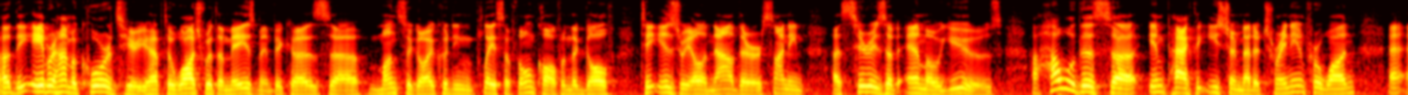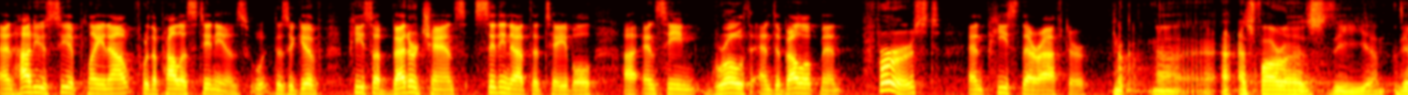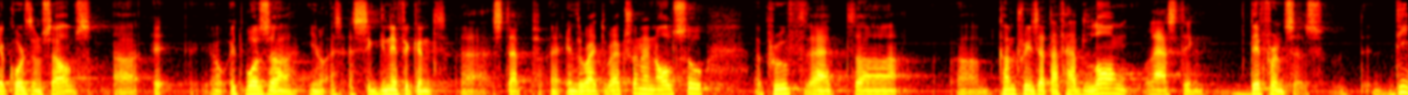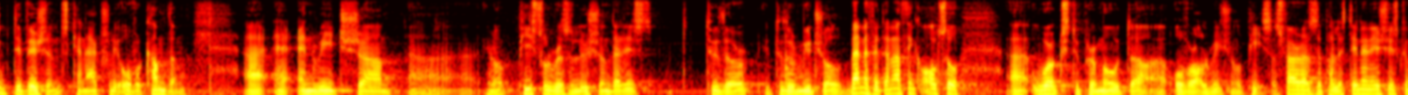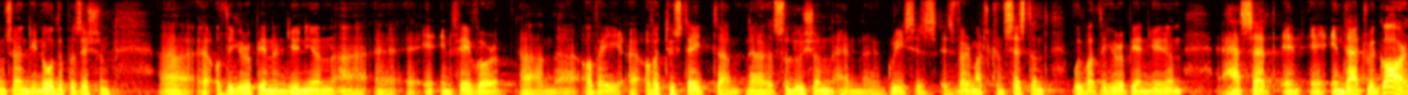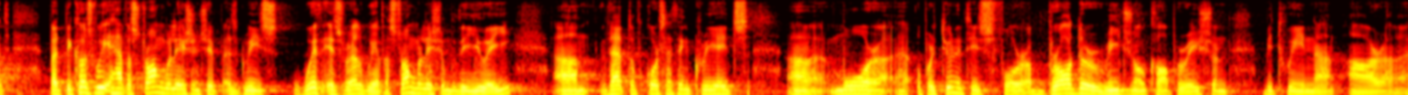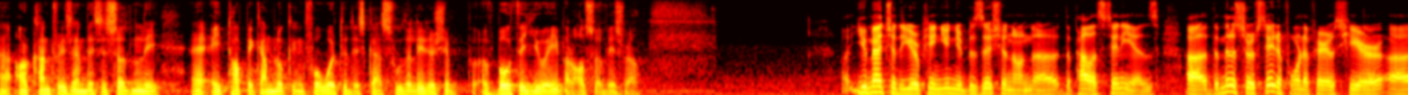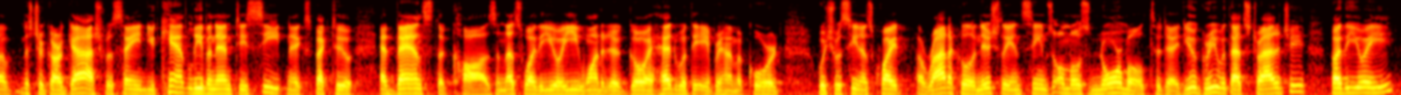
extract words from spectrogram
Uh, the Abraham Accords here, you have to watch with amazement because uh, months ago I couldn't even place a phone call from the Gulf to Israel, and now they're signing a series of MOUs. Uh, how will this uh, impact the Eastern Mediterranean, for one, and how do you see it playing out for the Palestinians? Does it give peace a better chance sitting at the table uh, and seeing growth and development first and peace thereafter? Look, uh, as far as the, the accords themselves, it, it was a, you know, a, a significant uh, step uh, in the right direction and also a proof that uh, um, countries that have had long-lasting differences, deep divisions, can actually overcome them uh, and reach um, uh, you know, peaceful resolution that is to their, to their mutual benefit. And I think also uh, works to promote uh, overall regional peace. As far as the Palestinian issue is concerned, you know the position uh, of the European Union uh, uh, in, in, favor um, of a, of a two-state um, solution, and Greece is, is very much consistent with what the European Union has said in, in that regard. But because we have a strong relationship as Greece with Israel, we have a strong relationship with the UAE, um, that of course I think creates uh, more uh, opportunities for a broader regional cooperation between uh, our, uh, our countries. And this is certainly a, a topic I'm looking forward to discuss with the leadership of both the UAE but also of Israel. You mentioned the European Union position on uh, the Palestinians. Uh, the Minister of State of Foreign Affairs here, uh, Mr. Gargash, was saying you can't leave an empty seat and expect to advance the cause. And that's why the UAE wanted to go ahead with the Abraham Accord, which was seen as quite radical initially and seems almost normal today. Do you agree with that strategy by the UAE?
